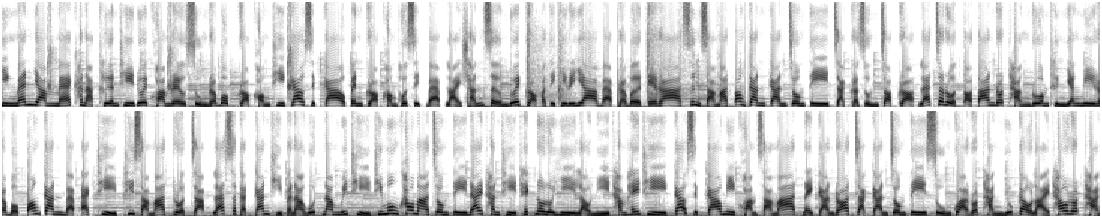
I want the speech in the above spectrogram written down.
ยิงแม่นยำแม้ขณะเคลื่อนที่ด้วยความเร็วสูงระบบเกราะของ T99 เป็นเกราะคอมโพสิตแบบหลายชั้นเสริมด้วยเกราะปฏิกิริยาแบบระเบิดเอราซึ่งสามารถป้องกันการโจมตีจากกระสุนเจาะเกราะและจรวดต่อต้านรถถังรวมถึงยังมีระบบป้องกันแบบแอคทีฟที่สามารถตรวจจับและสกัดกั้นขีปนาาวุธนำวิถีที่มุ่งเข้ามาโจมตีได้ทันทีเทคโนโลยีเหล่านี้ทำให้ T99 มีความสามารถในการรอดจากการโจมตีสูงกว่ารถถังยุคเก่าหลายเท่ารถถัง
